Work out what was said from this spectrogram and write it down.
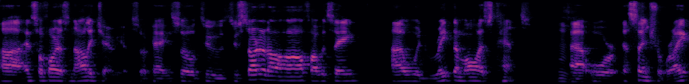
Uh, and so far as knowledge areas, okay. So to to start it all off, I would say I would rate them all as 10s mm-hmm. uh, or essential, right?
